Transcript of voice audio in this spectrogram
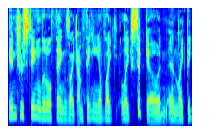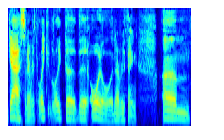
interesting little things like i'm thinking of like like citgo and and like the gas and everything like like the the oil and everything um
